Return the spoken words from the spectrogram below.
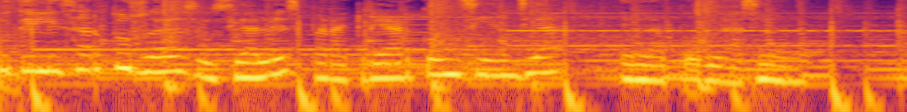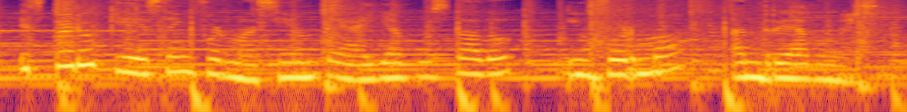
utilizar tus redes sociales para crear conciencia en la población. Espero que esta información te haya gustado, informó Andrea Donají.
